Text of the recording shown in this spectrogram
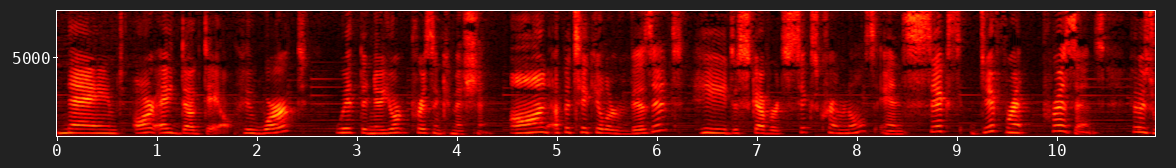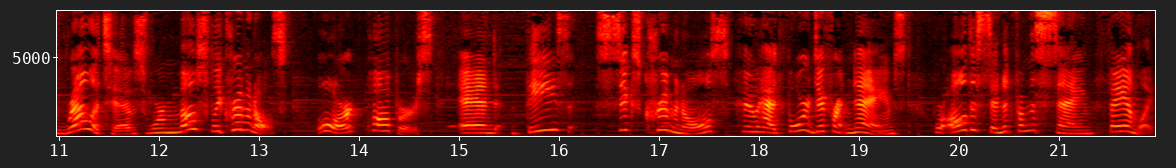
named R.A. Dugdale who worked with the New York Prison Commission. On a particular visit, he discovered six criminals in six different prisons whose relatives were mostly criminals or paupers. And these six criminals, who had four different names, were all descended from the same family.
